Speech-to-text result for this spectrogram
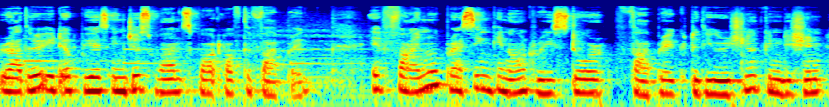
Rather, it appears in just one spot of the fabric. If final pressing cannot restore fabric to the original condition,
